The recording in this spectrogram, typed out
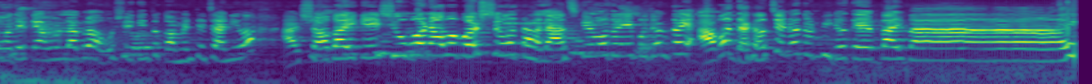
তোমাদের কেমন লাগল অবশ্যই কিন্তু কমেন্টে জানিও। আর সবাইকে শুভ নববর্ষ। তাহলে আজকের মতো এই পর্যন্তই। আবার দেখা হচ্ছে নতুন ভিডিওতে। বাই বাই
